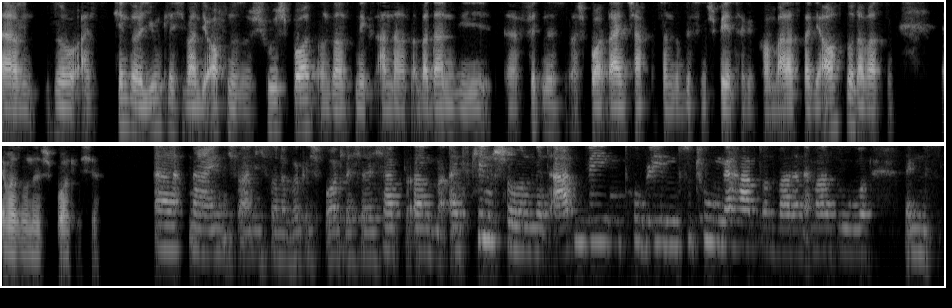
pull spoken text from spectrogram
Ähm, so als Kind oder Jugendliche waren die oft nur so Schulsport und sonst nichts anderes. Aber dann die äh, Fitness- oder Sportleidenschaft ist dann so ein bisschen später gekommen. War das bei dir auch so oder warst du immer so eine sportliche? Äh, nein, ich war nicht so eine wirklich sportliche. Ich habe ähm, als Kind schon mit Atemwegenproblemen zu tun gehabt und war dann immer so, wenn es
